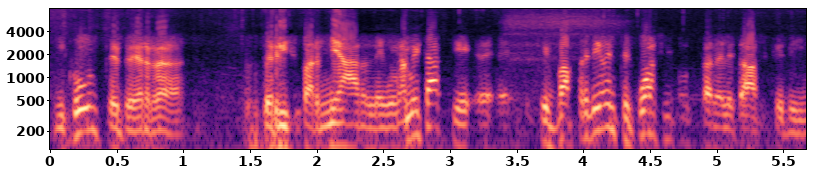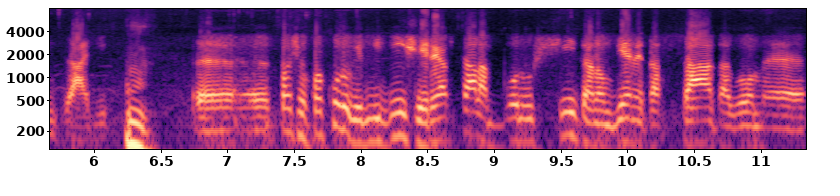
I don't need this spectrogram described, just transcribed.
di Conte per, per risparmiarne una metà che, eh, che va praticamente quasi tutta nelle tasche dei Inzaghi. mm. Eh, poi c'è qualcuno che mi dice in realtà la buonuscita non viene tassata come...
